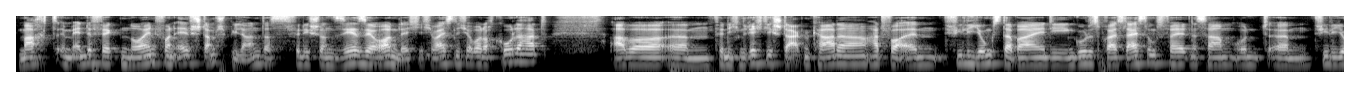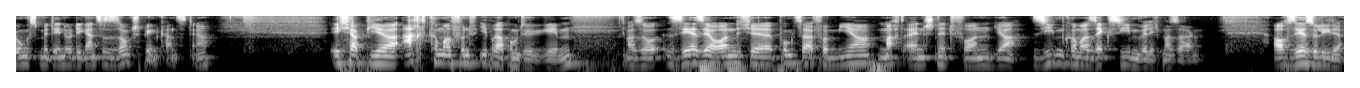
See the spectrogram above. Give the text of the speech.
Macht im Endeffekt neun von elf Stammspielern. Das finde ich schon sehr, sehr ordentlich. Ich weiß nicht, ob er noch Kohle hat aber ähm, finde ich einen richtig starken Kader, hat vor allem viele Jungs dabei, die ein gutes Preis-Leistungs-Verhältnis haben und ähm, viele Jungs, mit denen du die ganze Saison spielen kannst. Ja. Ich habe hier 8,5 Ibra-Punkte gegeben. Also sehr, sehr ordentliche Punktzahl von mir, macht einen Schnitt von ja, 7,67, will ich mal sagen. Auch sehr solide.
